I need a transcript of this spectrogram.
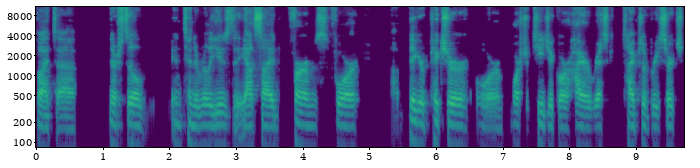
but uh, they're still intend to really use the outside firms for uh, bigger picture or more strategic or higher risk types of research.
